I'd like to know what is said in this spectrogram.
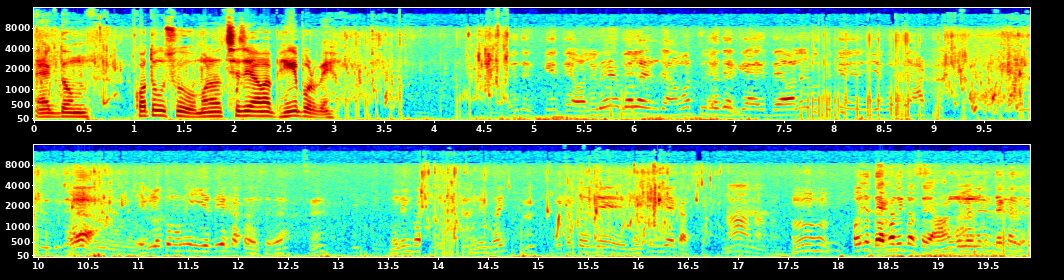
একদম কত উঁচু মনে হচ্ছে যে আমার ভেঙে পড়বে। দেওয়ালের মধ্যে- বলেন যে আমার এদের গে- দেওয়ালের মধ্যে কে ইয়ে এগুলো তো মনে ইয়ে দিয়ে কাটা হয়েছে ভাই। হ্যাঁ? মুনিম ভাই মুনিম ভাই এটা তো ওই যে মেশিন দিয়ে কাটছে। না না হুম হুম। ওই যে দেখা দিতেছে আঙ্গুলের মতো দেখা যায়।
